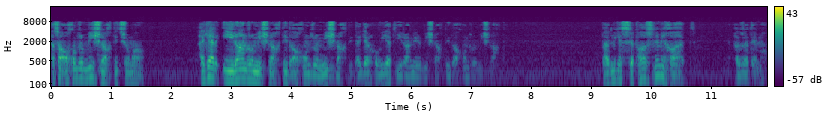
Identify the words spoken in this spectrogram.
اصلا آخوند رو میشناختید شما؟ اگر ایران رو میشناختید آخوند رو میشناختید. اگر هویت ایرانی رو میشناختید آخوند رو میشناختید. بعد میگه سپاس نمی‌خواهد حضرت امام.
